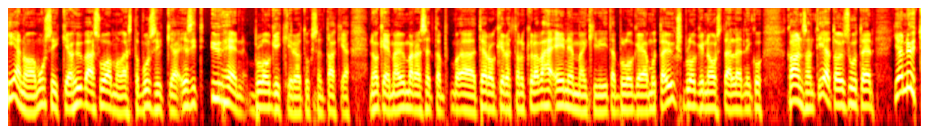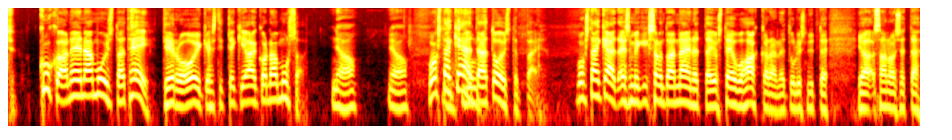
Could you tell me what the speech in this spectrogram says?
hienoa musiikkia, hyvää suomalaista musiikkia ja sitten yhden blogikirjoituksen takia. No okei, mä ymmärrän, että Tero on kirjoittanut kyllä vähän enemmänkin niitä blogeja, mutta yksi blogi nousi tälle niin kansan tietoisuuteen ja nyt kukaan ei enää muista, että hei, Tero oikeasti teki aikoinaan musaa. Joo, joo. Voiko tämä kääntää toistepäin? Voiko tämä kääntää? Esimerkiksi sanotaan näin, että jos Teuvo Hakkarainen tulisi nyt ja sanoisi, että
